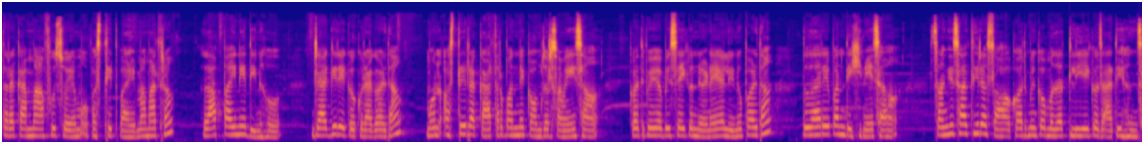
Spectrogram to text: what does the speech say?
तर काममा आफू स्वयं उपस्थित भएमा मात्र लाभ पाइने दिन हो। जागिरेको कुरा गर्दा मन अस्थिर र कातर बन्ने कमजोर समय छ। कतिपय विषयको निर्णय लिनुपर्दा दुधारेपन देखिनेछ। सङ्गी साथी र सहकर्मीको मद्दत लिएको जाति हुन्छ।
